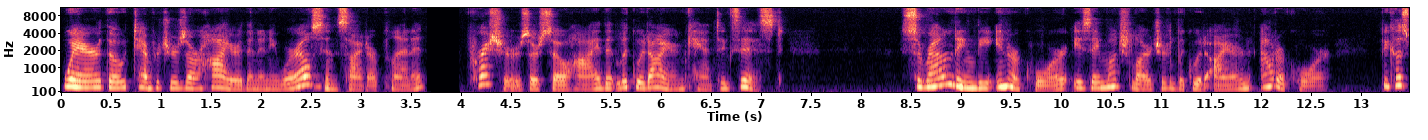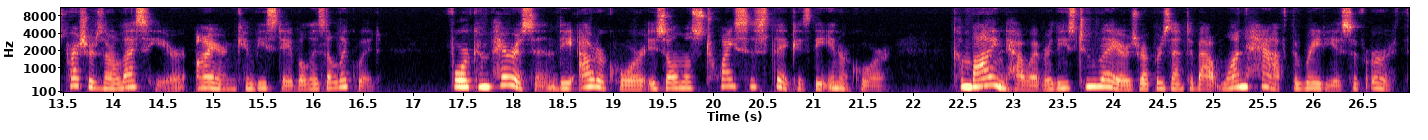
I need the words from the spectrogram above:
where, though temperatures are higher than anywhere else inside our planet, pressures are so high that liquid iron can't exist. Surrounding the inner core is a much larger liquid iron outer core. Because pressures are less here, iron can be stable as a liquid. For comparison, the outer core is almost twice as thick as the inner core. Combined, however, these two layers represent about one half the radius of Earth.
